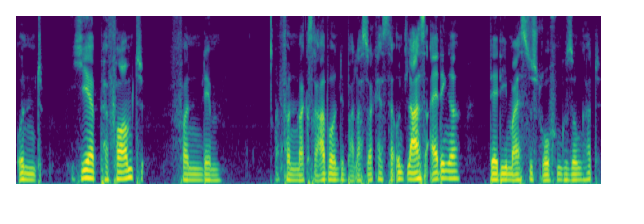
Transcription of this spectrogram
Und hier performt von dem von Max Rabe und dem Palastorchester und Lars Eidinger, der die meisten Strophen gesungen hat,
